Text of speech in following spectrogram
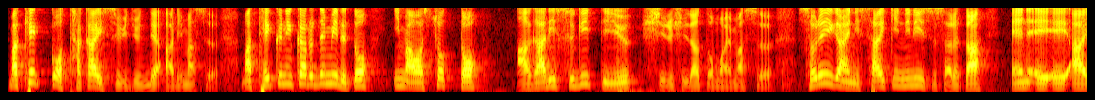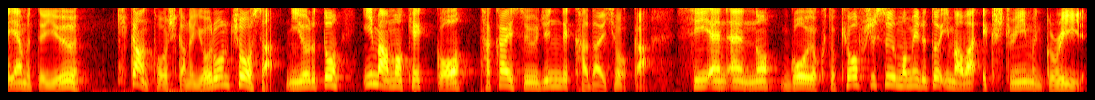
まあ、結構高い水準であります。まあ、テクニカルで見ると今はちょっと上がりすぎっていう印だと思います。それ以外に最近リリースされた NAAIM という機関投資家の世論調査によると今も結構高い数字で過大評価。CNN の強欲と恐怖指数も見ると今は Extreme Greed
